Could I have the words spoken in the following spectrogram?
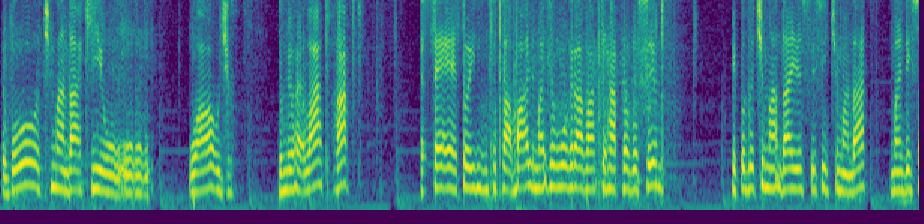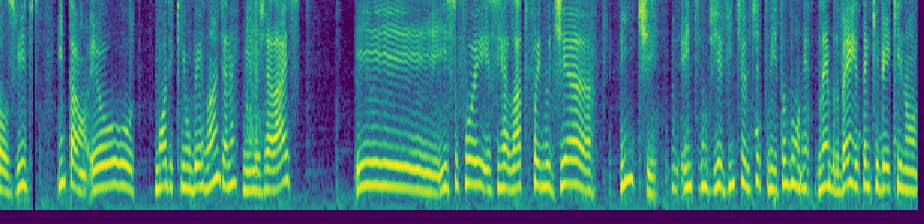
Eu vou te mandar aqui o, o, o áudio do meu relato rápido. Até tô indo pro trabalho, mas eu vou gravar aqui rápido pra você. E quando eu te mandar, eu esqueci de te mandar, mandei só os vídeos. Então, eu moro aqui em Uberlândia, né? Minas Gerais. E isso foi, esse relato foi no dia 20, entre o dia 20 e o dia 30. Eu não lembro bem, eu tenho que ver aqui no,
